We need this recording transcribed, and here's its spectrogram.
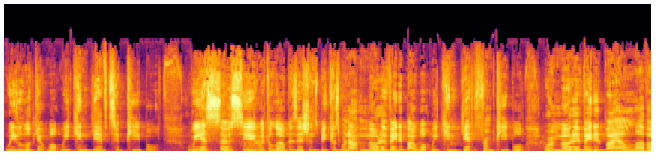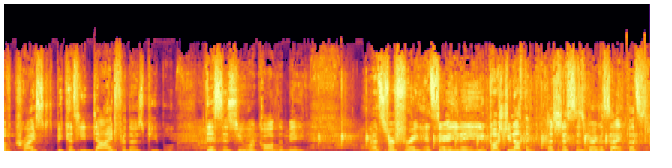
We look at what we can give to people. We associate with the low positions because we're not motivated by what we can get from people. We're motivated by a love of Christ because he died for those people. This is who we're called to be. That's for free. It's, you. it cost you nothing. That's just as Greg would say. That's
